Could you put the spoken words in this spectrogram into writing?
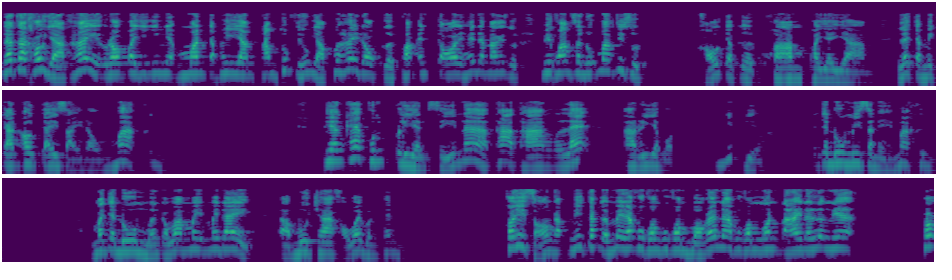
และถ้าเขาอยากให้เราไปจริงๆเนี่ยมันจะพยายามทำทุกสิ่งทุกอย่างเพื่อให้เราเกิดความ enjoy ให้ได้มากที่สุด มีความสนุกมากที่สุด เขาจะเกิดความพยายาม และจะมีการเอาใจใส่เรามากขึ้น เพียงแค่คุณเปลี่ยนสีหน้าท่าทางและอริยบทนิดเดียวครับจะดูมีเสน่ห์มากขึ้น มันจะดูเหมือนกับว่าไม่ไม่ได้บูชาเขาไว้บนแท่น ข้อที่สองครับนี่ถ้าเกิดไม่รักครูความครูความบอกแล้วนะครูความงอนตายนะเรื่องเนี้ยเพราะ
